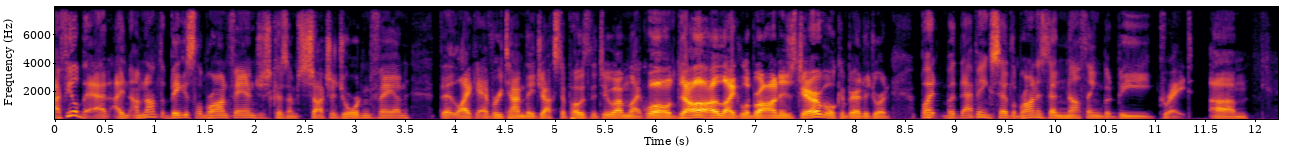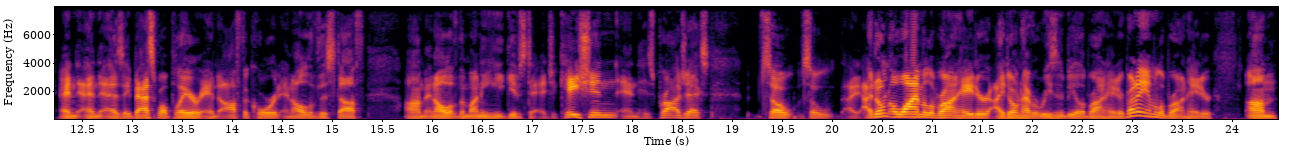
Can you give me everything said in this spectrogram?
I feel bad. I, am not the biggest LeBron fan just because I'm such a Jordan fan that like every time they juxtapose the two, I'm like, well, duh, like LeBron is terrible compared to Jordan. But but that being said, LeBron has done nothing but be great. Um, and and as a basketball player and off the court and all of this stuff, um, and all of the money he gives to education and his projects, so so I, I, don't know why I'm a LeBron hater. I don't have a reason to be a LeBron hater, but I am a LeBron hater. Um,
